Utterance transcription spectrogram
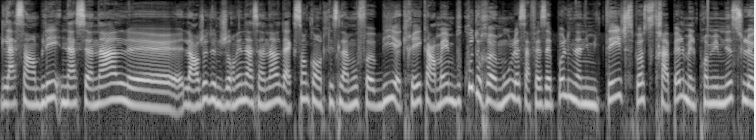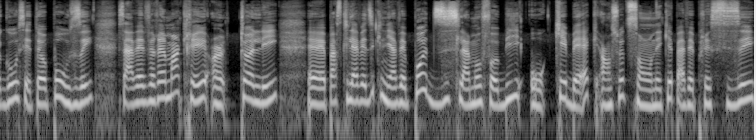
de l'Assemblée nationale, l'enjeu d'une journée nationale d'action contre l'islamophobie a créé quand même beaucoup de remous. Là. Ça faisait pas l'unanimité. Je sais pas si tu te rappelles, mais le premier ministre Legault s'était opposé. Ça avait vraiment créé un tollé euh, parce qu'il avait dit qu'il n'y avait pas d'islamophobie au Québec. Ensuite, son équipe avait précisé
